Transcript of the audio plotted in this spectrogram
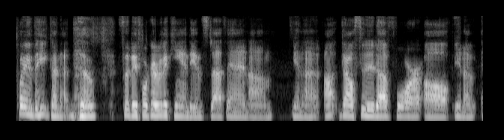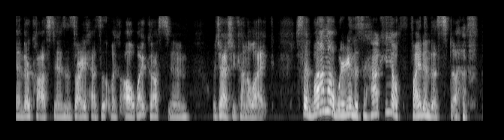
pointing the heat gun at them. So they fork over the candy and stuff, and um, you know, uh, they're all suited up for all, you know, in their costumes. And Zari has like all white costume, which I actually kind of like. She said, "Why am I wearing this? How can y'all fight in this stuff?"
